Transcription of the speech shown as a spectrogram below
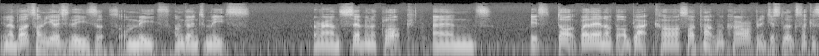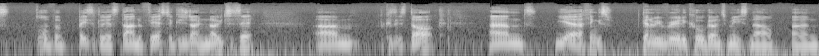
you know, by the time you go to these sort of meets, I'm going to meets around seven o'clock, and it's dark by then. I've got a black car, so I park my car up, and it just looks like a sort of a, basically a standard Fiesta because you don't notice it um, because it's dark. And yeah, I think it's going to be really cool going to meets now and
